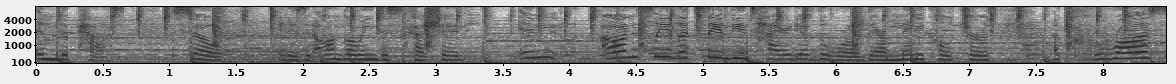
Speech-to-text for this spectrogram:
in the past. So, it is an ongoing discussion in honestly, let's say in the entirety of the world, there are many cultures across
